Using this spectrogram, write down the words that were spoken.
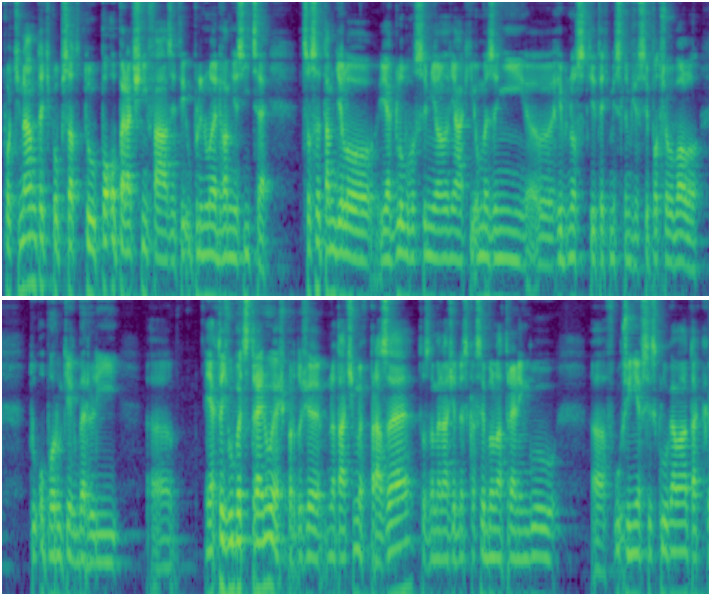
pojď nám teď popsat tu pooperační fázi, ty uplynulé dva měsíce co se tam dělo, jak dlouho si měl nějaké omezení uh, hybnosti, teď myslím, že si potřeboval tu oporu těch berlí. Uh, jak teď vůbec trénuješ, protože natáčíme v Praze, to znamená, že dneska jsi byl na tréninku v Úříně v klukama, tak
